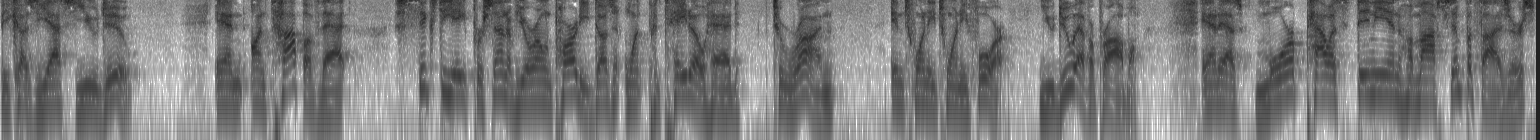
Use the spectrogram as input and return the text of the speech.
because yes, you do. And on top of that, 68% of your own party doesn't want Potato Head to run in 2024. You do have a problem. And as more Palestinian Hamas sympathizers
